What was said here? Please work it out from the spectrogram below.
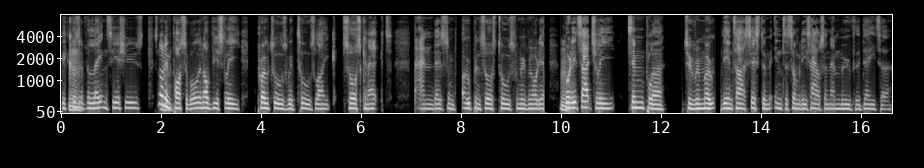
because mm. of the latency issues. It's not mm. impossible, and obviously, Pro Tools with tools like Source Connect, and there's some open source tools for moving audio, mm. but it's actually simpler to remote the entire system into somebody's house and then move the data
